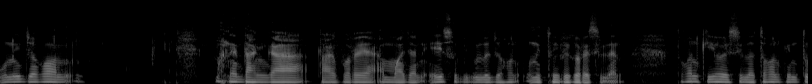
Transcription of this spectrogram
উনি যখন মানে দাঙ্গা, তারপরে আম্মাজান এই ছবিগুলো যখন উনি তৈরি করেছিলেন, তখন কি হয়েছিল? তখন কিন্তু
